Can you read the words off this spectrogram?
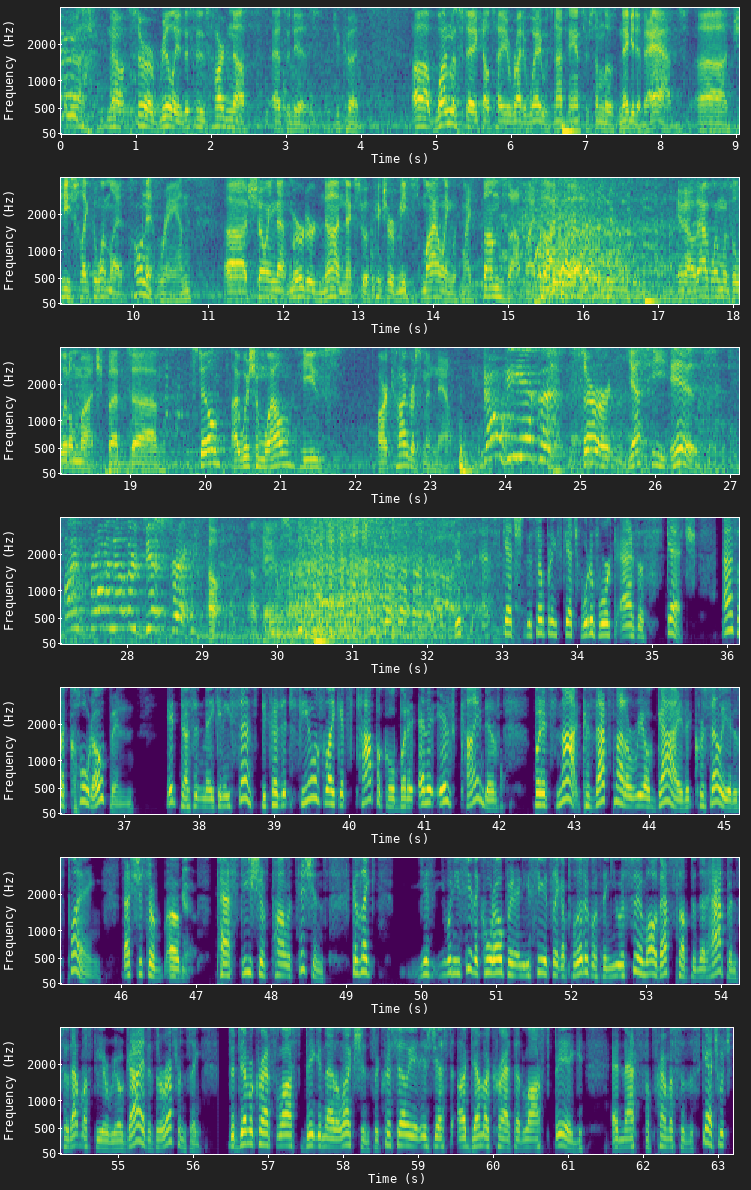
Uh, no, sir, really, this is hard enough as it is, if you could. Uh, one mistake, I'll tell you right away, was not to answer some of those negative ads. Uh, geez, like the one my opponent ran, uh, showing that murdered nun next to a picture of me smiling with my thumbs up. I thought, uh, you know, that one was a little much. But uh, still, I wish him well. He's our congressman now. No, he isn't. Sir, yes, he is. I'm from another district. Oh, okay, I'm sorry. This uh, sketch, this opening sketch, would have worked as a sketch. As a cold open, it doesn't make any sense because it feels like it's topical, but it, and it is kind of, but it's not because that's not a real guy that Chris Elliott is playing. That's just a, a pastiche of politicians. Because like. You, when you see the cold open and you see it's like a political thing, you assume, oh, that's something that happened, so that must be a real guy that they're referencing. The Democrats lost big in that election, so Chris Elliott is just a Democrat that lost big, and that's the premise of the sketch, which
